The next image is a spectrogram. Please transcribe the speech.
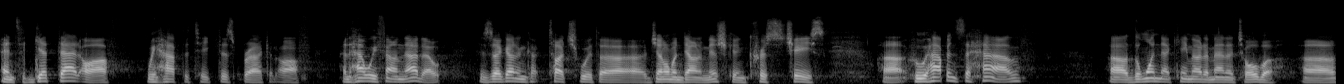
And to get that off, we have to take this bracket off. And how we found that out is I got in touch with a gentleman down in Michigan, Chris Chase, uh, who happens to have uh, the one that came out of Manitoba, uh,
